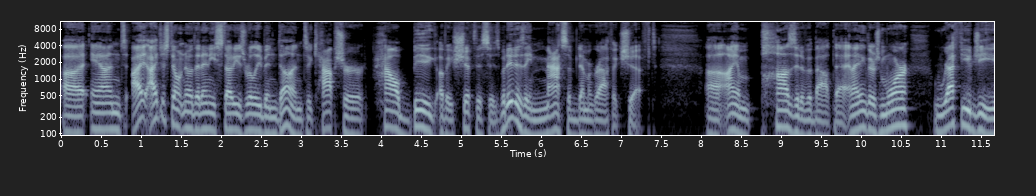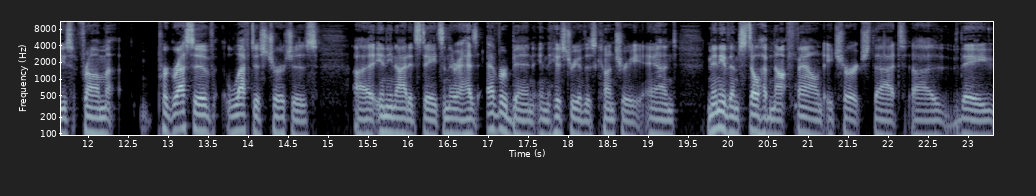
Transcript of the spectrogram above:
Uh, and I, I, just don't know that any study has really been done to capture how big of a shift this is, but it is a massive demographic shift. Uh, I am positive about that. And I think there's more refugees from progressive leftist churches uh, in the United States than there has ever been in the history of this country. And many of them still have not found a church that uh, they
